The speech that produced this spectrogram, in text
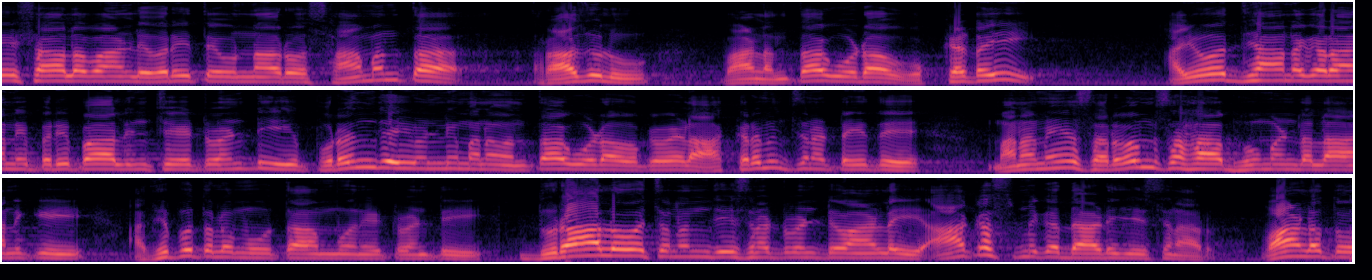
దేశాల వాళ్ళు ఎవరైతే ఉన్నారో సామంత రాజులు వాళ్ళంతా కూడా ఒక్కటై అయోధ్యా నగరాన్ని పరిపాలించేటువంటి పురంజయుణ్ణి మనమంతా కూడా ఒకవేళ ఆక్రమించినట్టయితే మనమే సర్వం సహా భూమండలానికి అధిపతులమవుతాము అనేటువంటి దురాలోచనం చేసినటువంటి వాళ్ళై ఆకస్మిక దాడి చేసినారు. వాళ్ళతో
